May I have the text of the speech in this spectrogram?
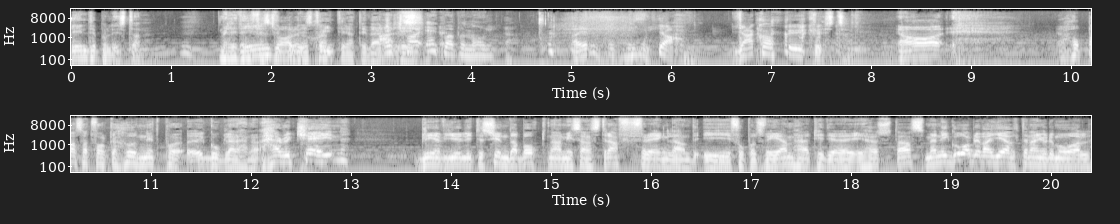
Inte på listan. Melodifestivalen, listan. skit i att det är Jag är, kvar, jag är kvar på noll. Ja, är det? Ja, Jakob Öqvist. Ja, jag hoppas att folk har hunnit på, äh, googla det här nu. Harry Kane blev ju lite syndabock när han missade en straff för England i fotbolls-VM här tidigare i höstas. Men igår blev han hjälte när han gjorde mål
